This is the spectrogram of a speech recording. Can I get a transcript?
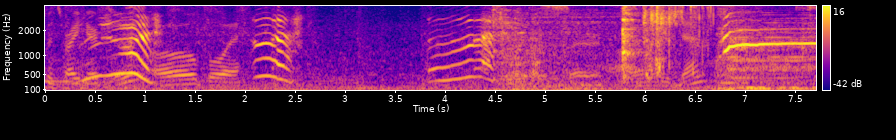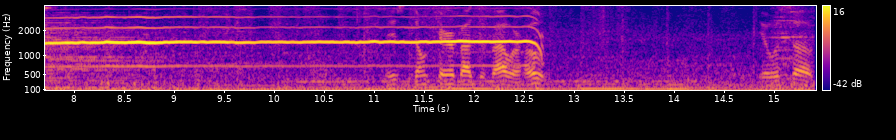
Basement's right here too. Oh boy. Yes, sir. They just don't care about Devour Hope. Yo, what's up?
